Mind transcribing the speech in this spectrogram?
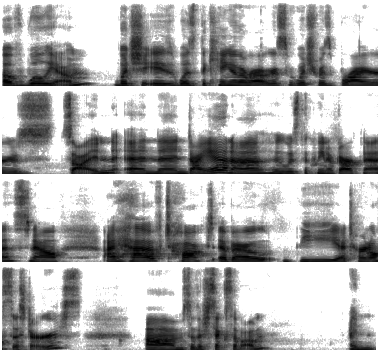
of William, which is was the king of the rose, which was Briar's son, and then Diana, who was the queen of darkness. Now, I have talked about the Eternal Sisters. Um, so there's six of them. And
